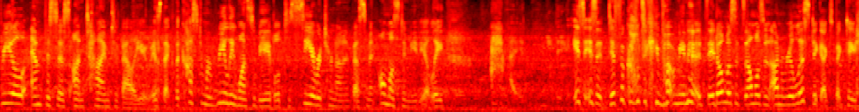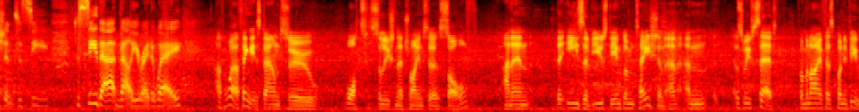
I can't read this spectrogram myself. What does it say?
real emphasis on time to value, is that the customer really wants to be able to see a return on investment almost immediately. is, is it difficult to keep up? I mean, it, it almost, it's almost an unrealistic expectation to see, to see that value right away. Well, I think it's down to what solution they're trying to solve, and then the ease of use, the implementation. And, and as we've said, from an IFS point of view,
